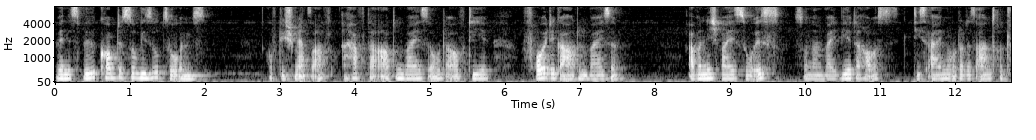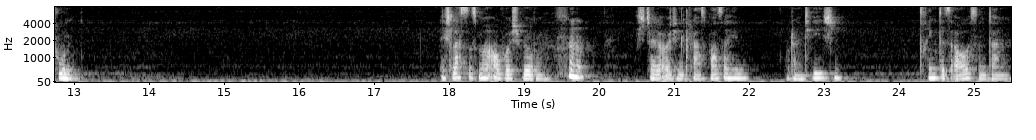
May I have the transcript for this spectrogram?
wenn es will, kommt es sowieso zu uns. Auf die schmerzhafte Art und Weise oder auf die freudige Art und Weise aber nicht weil es so ist, sondern weil wir daraus dies eine oder das andere tun. Ich lasse das mal auf euch wirken. ich stelle euch ein Glas Wasser hin oder ein Teechen, trinkt es aus und dann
